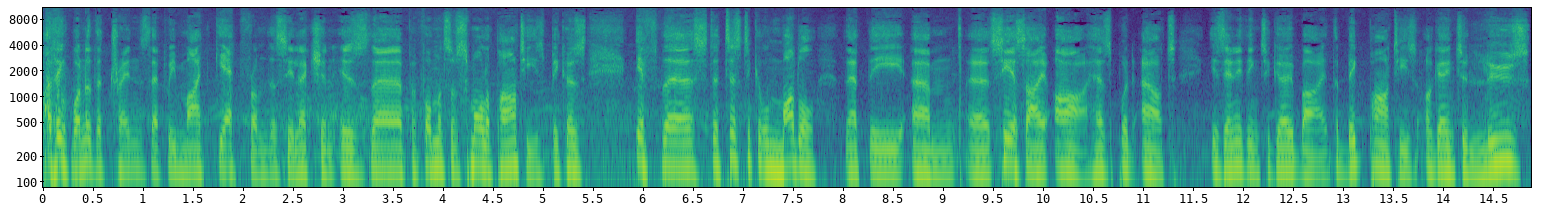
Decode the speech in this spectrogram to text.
I think one of the trends that we might get from this election is the performance of smaller parties, because if the statistical model that the um, uh, CSIR has put out is anything to go by, the big parties are going to lose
